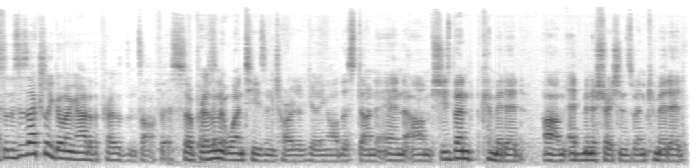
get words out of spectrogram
so this is actually going out of the president's office. So President Wente is in charge of getting all this done, and um, she's been committed. Um, administration's been committed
